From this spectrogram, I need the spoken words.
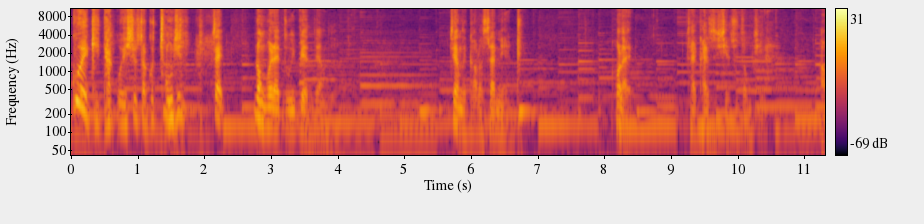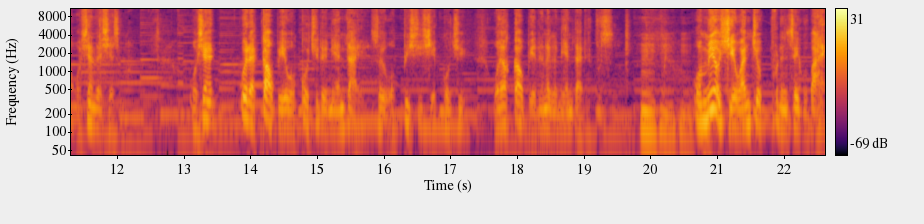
过去读过的小说，我重新再弄回来读一遍，这样子，这样子搞了三年，后来才开始写出东西来。啊，我现在写什么？我现在为了告别我过去的年代，所以我必须写过去我要告别的那个年代的故事。嗯嗯嗯，我没有写完就不能 say goodbye。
